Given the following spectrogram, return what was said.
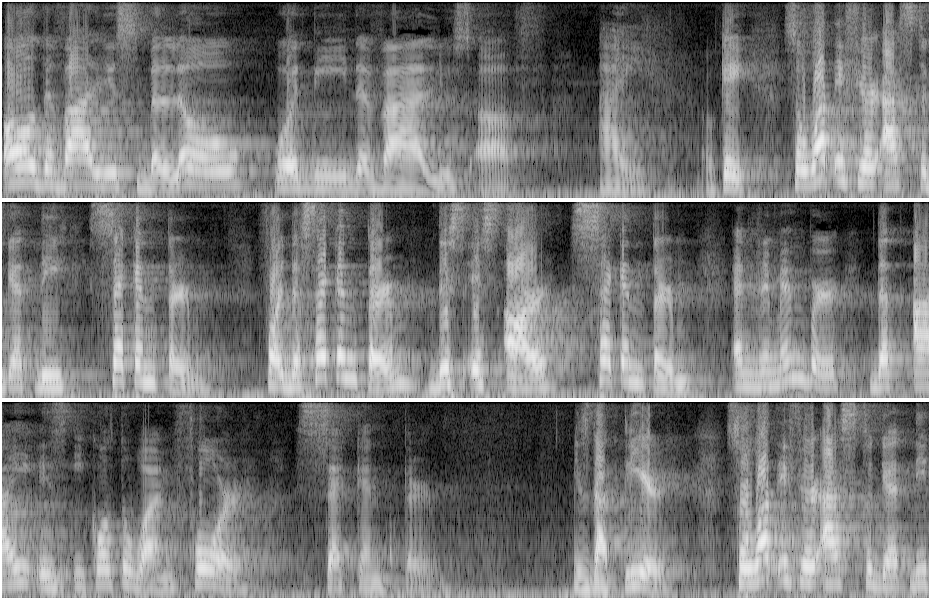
all the values below would be the values of i. Okay, so what if you're asked to get the second term? For the second term, this is our second term. And remember that i is equal to 1 for second term. Is that clear? So what if you're asked to get the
